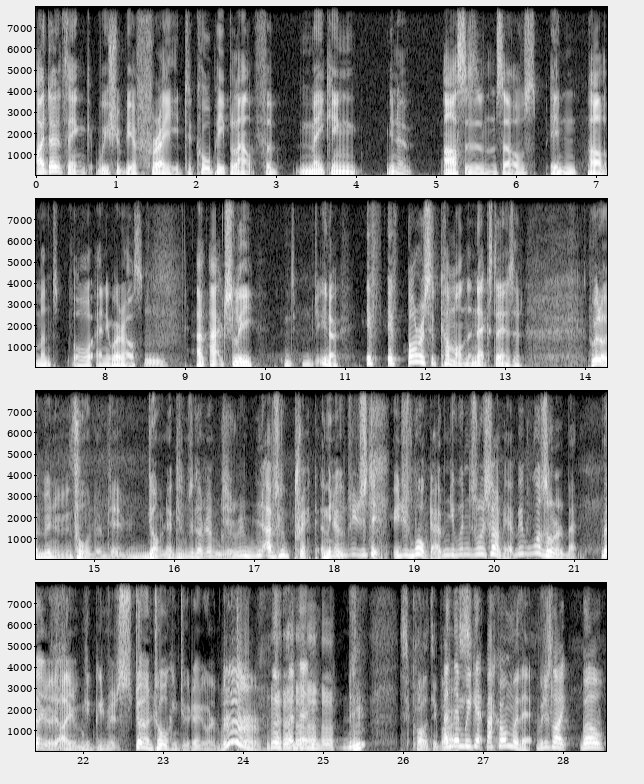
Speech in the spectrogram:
I don't think we should be afraid to call people out for making, you know, asses of themselves in Parliament or anywhere else, hmm. and actually, you know, if if Boris had come on the next day and said. Well, I've been informed that uh, Dominic was an uh, absolute prick. I mean, uh, he just did. He just walked out and he went and saw his family. I mean, what's all about? But uh, I, stern talking to, don't you? And then It's quality Boris. and then we get back on with it. We're just like, well,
